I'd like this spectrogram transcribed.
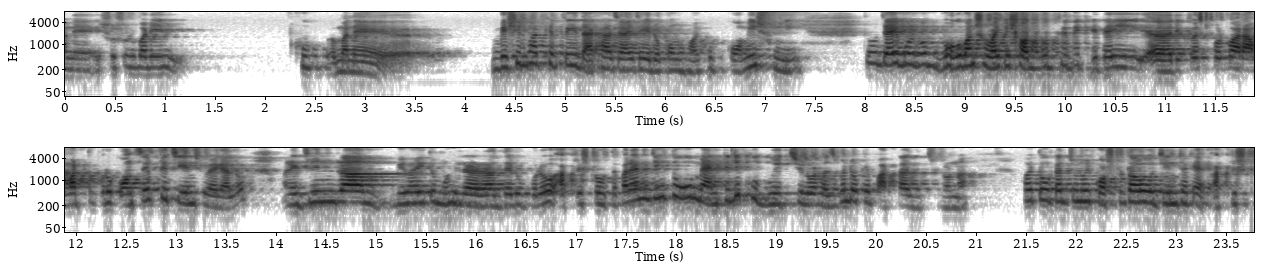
মানে শ্বশুর বাড়ির খুব মানে বেশিরভাগ ক্ষেত্রেই দেখা যায় যে এরকম হয়। খুব কমই শুনি। তো যাই বলব, ভগবান সবাইকে সদ্বুদ্ধি দিক, এটাই রিকোয়েস্ট করব। আর আমার তো পুরো কনসেপ্টই চেঞ্জ হয়ে গেল। মানে জিনরা, বিবাহিত মহিলাদের উপরেও আকৃষ্ট হতে পারে। আর যেহেতু ও মেন্টালি খুব উইক ছিল, ওর হাজব্যান্ড ওকে পাত্তা দিচ্ছিল না। হয়তো ওটার জন্য ওই কষ্টটাও জিনটাকে আকৃষ্ট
